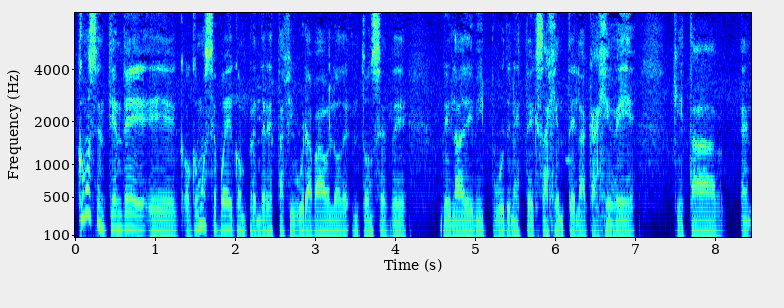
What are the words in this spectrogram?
¿Cómo se entiende eh, o cómo se puede comprender esta figura, Pablo, de, entonces de, de Vladimir Putin, este ex agente de la KGB, que está en,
